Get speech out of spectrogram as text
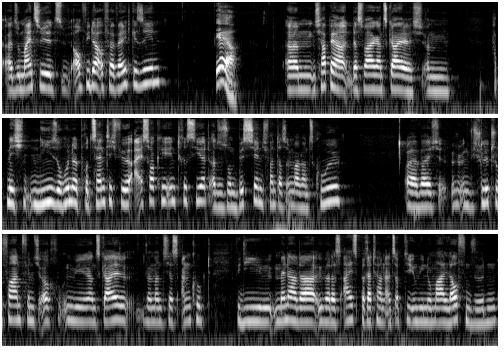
also meinst du jetzt auch wieder auf der Welt gesehen? Ja, ja. Ähm, ich habe ja, das war ja ganz geil. Ich ähm, habe mich nie so hundertprozentig für Eishockey interessiert, also so ein bisschen. Ich fand das immer ganz cool. Äh, weil ich irgendwie Schlittschuhfahren finde ich auch irgendwie ganz geil, wenn man sich das anguckt, wie die Männer da über das Eis brettern, als ob die irgendwie normal laufen würden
